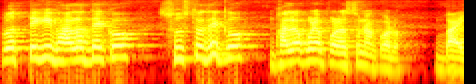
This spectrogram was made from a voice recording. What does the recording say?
প্রত্যেকেই ভালো থেকো, সুস্থ থেকো, ভালো করে পড়াশোনা করো। বাই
